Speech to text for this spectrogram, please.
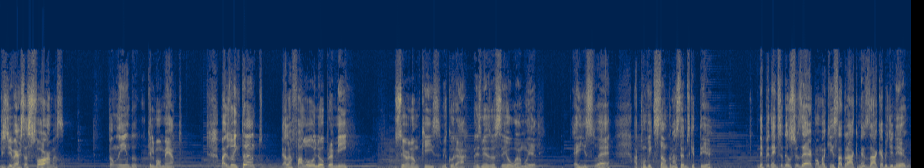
de diversas formas. Tão lindo aquele momento. Mas, no entanto, ela falou, olhou para mim o Senhor não quis me curar, mas mesmo assim eu amo Ele. É isso, é a convicção que nós temos que ter. Independente se Deus fizer, como aqui Sadraque, Mesaque, Abednego.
